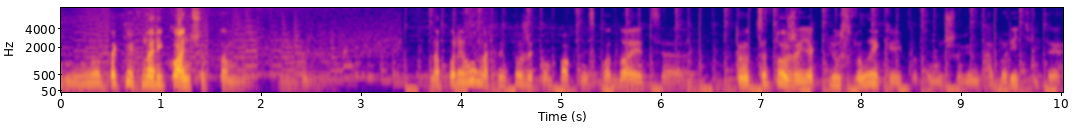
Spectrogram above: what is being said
Ну, таких нарікань, щоб там не було. На перегонах він теж компактний складається. То це теж як плюс великий, тому що він в габаріті йде.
